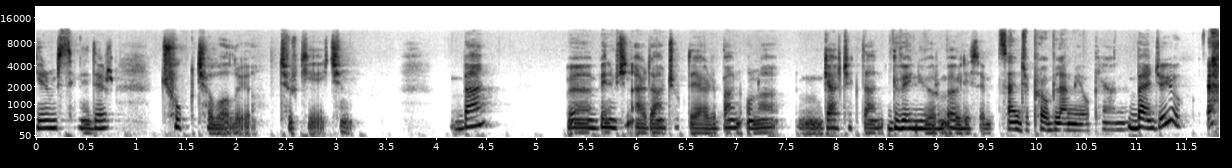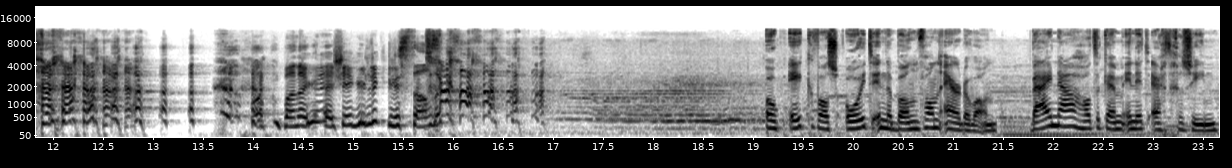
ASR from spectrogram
20 senedir çok çabalıyor Türkiye için. Ben benim için Erdoğan çok değerli. Ben ona gerçekten güveniyorum öyleyse. Sence problem yok yani? Bence yok. Bana göre her şey güllük gülistanlık. Ook ik was ooit in de ban van Erdogan. Bijna had ik hem in het echt gezien.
